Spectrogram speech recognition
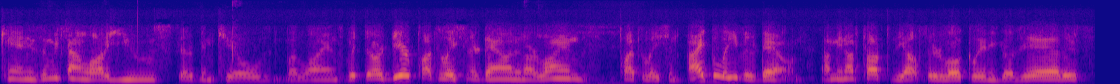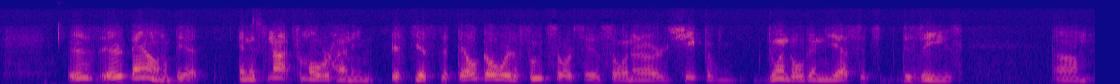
canyons, and we found a lot of ewes that have been killed by lions. But our deer population are down, and our lions population, I believe, is down. I mean, I've talked to the outfitter locally, and he goes, "Yeah, there's there's they're down a bit." And it's not from overhunting. It's just that they'll go where the food source is. So when our sheep have dwindled, and yes, it's disease. Um,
